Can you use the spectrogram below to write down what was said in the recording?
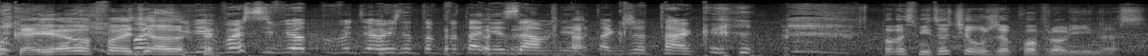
Okej, ja właściwie, właściwie odpowiedziałeś na to pytanie za mnie, także tak. Powiedz mi, co cię urzekło w roli Ines?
